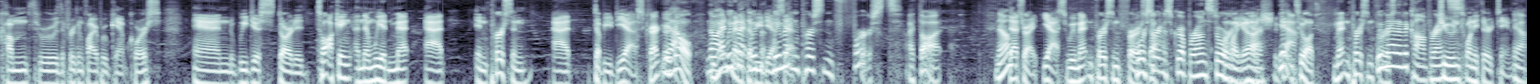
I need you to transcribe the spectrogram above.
come through the frequent flyer boot camp course, and we just started talking, and then we had met at in person at WDS. Correct? Or no, no, we I- hadn't we met, met, at WDS. met, we met in person first. I thought. No, That's right. Yes, we met in person first. We're starting Oh. to screw up our own story. Oh my gosh, yeah, getting too old. Met in person we met at a conference. June 2013. Yeah,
